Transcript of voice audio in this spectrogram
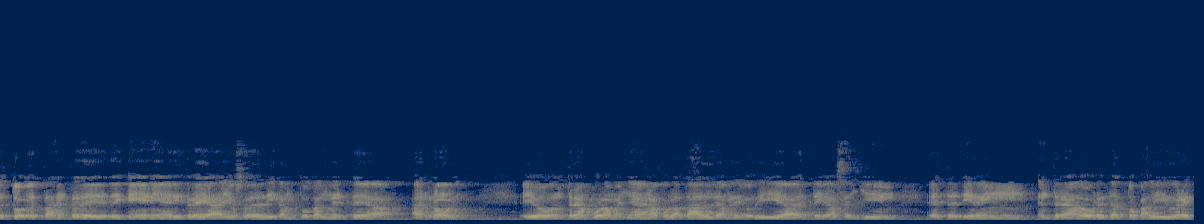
esto. esta gente de, Kenia, Eritrea, ellos se dedican totalmente a, a running. Ellos entrenan por la mañana, por la tarde, a mediodía, este, hacen gym, este, tienen entrenadores de alto calibre.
